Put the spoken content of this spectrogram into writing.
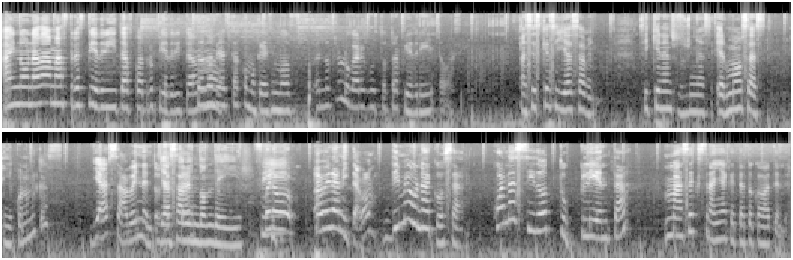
ay no, nada más tres piedritas, cuatro piedritas. no. Todavía está como que decimos, en otro lugar gusta otra piedrita o así. Así es que si ya saben, si quieren sus uñas hermosas y económicas, Ya saben entonces. ya saben dónde ir. Pero, a ver, Anita, vamos, dime una cosa. ¿Cuál ha sido tu clienta más extraña que te ha tocado atender?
